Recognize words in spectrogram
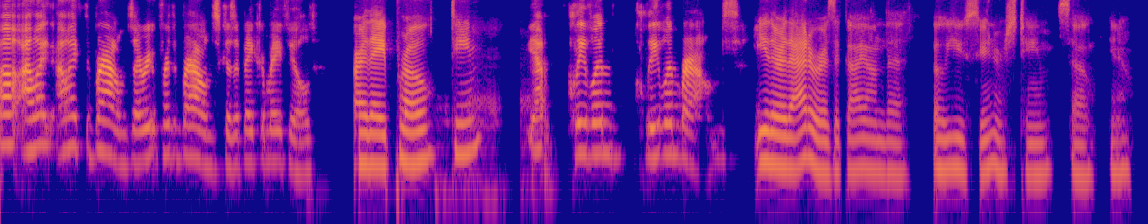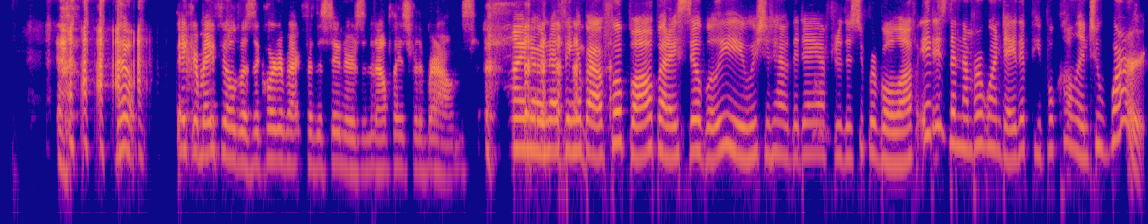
Well, I like I like the Browns. I root for the Browns because of Baker Mayfield. Are they pro team? Yep, Cleveland, Cleveland Browns. Either that or as a guy on the OU Sooners team. So, you know. No. Baker Mayfield was the quarterback for the Sooners and now plays for the Browns. I know nothing about football, but I still believe we should have the day after the Super Bowl off. It is the number one day that people call into work.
